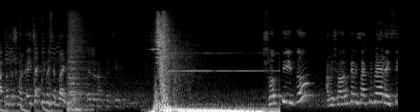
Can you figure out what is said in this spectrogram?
আপনি তো সরকারি চাকরি পেয়েছেন ভাই এলেন আপনার চিঠি সত্যি তো আমি সরকারি চাকরি পেয়ে লাইছি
